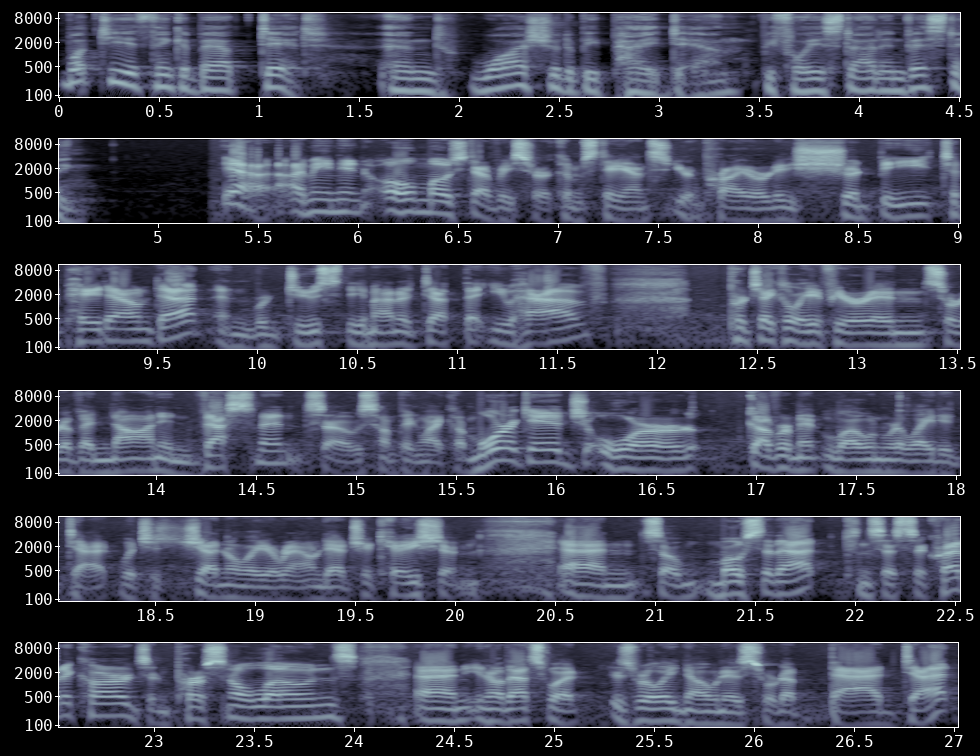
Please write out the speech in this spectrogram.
what do you think about debt and why should it be paid down before you start investing? Yeah, I mean, in almost every circumstance, your priority should be to pay down debt and reduce the amount of debt that you have, particularly if you're in sort of a non investment, so something like a mortgage or government loan related debt, which is generally around education. And so most of that consists of credit cards and personal loans. And, you know, that's what is really known as sort of bad debt.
